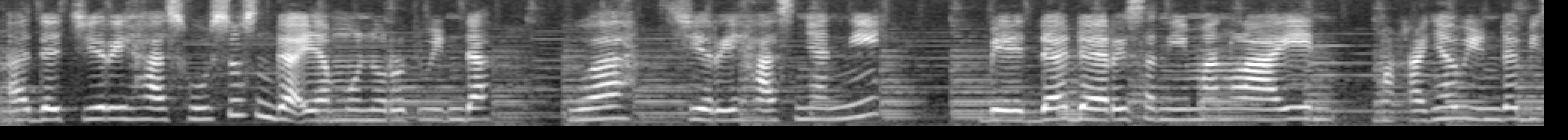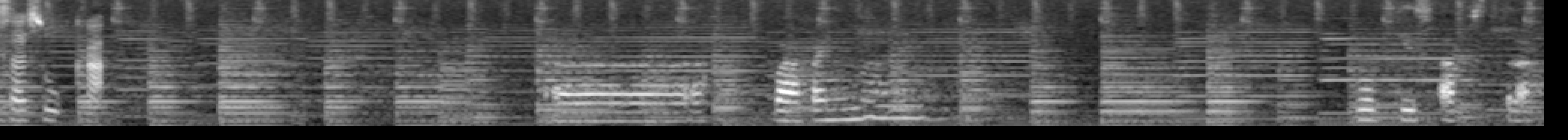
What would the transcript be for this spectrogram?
Ada ciri khas khusus nggak yang menurut Winda? Wah, ciri khasnya nih beda dari seniman lain, makanya Winda bisa suka. Uh, bahkan lukis abstrak.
